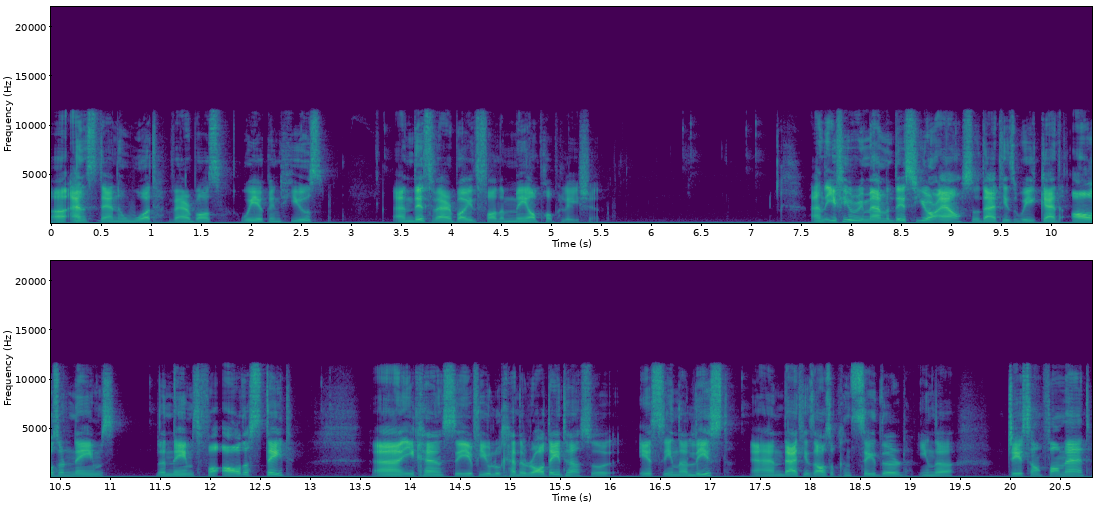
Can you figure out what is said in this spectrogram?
uh, understand what variables we are going to use. And this variable is for the male population. And if you remember this URL, so that is we get all the names, the names for all the state. And you can see if you look at the raw data, so it's in a list, and that is also considered in the JSON format.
